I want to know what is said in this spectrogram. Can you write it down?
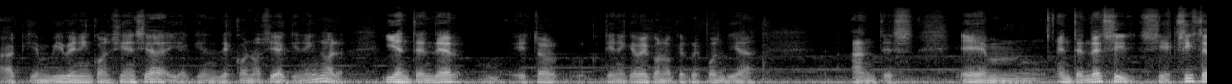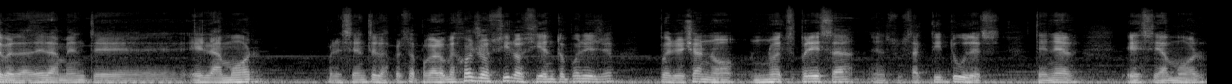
a quien vive en inconsciencia y a quien desconoce y a quien ignora. Y entender, esto tiene que ver con lo que respondía antes, em, entender si, si existe verdaderamente el amor presente en las personas, porque a lo mejor yo sí lo siento por ella, pero ella no, no expresa en sus actitudes tener ese amor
